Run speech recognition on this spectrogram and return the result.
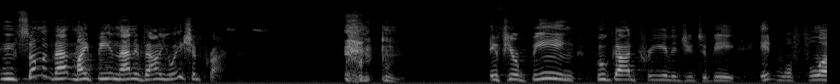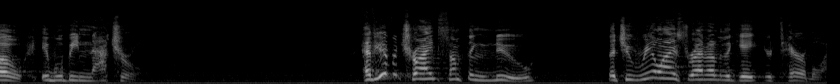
and some of that might be in that evaluation process. if you're being who God created you to be, it will flow, it will be natural. Have you ever tried something new that you realized right out of the gate you're terrible at it?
